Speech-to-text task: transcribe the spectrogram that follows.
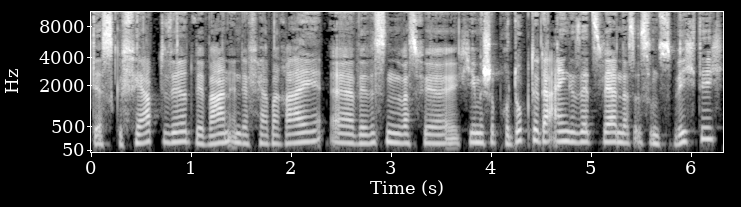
das gefärbt wird. Wir waren in der Färberei. Äh, wir wissen, was für chemische Produkte da eingesetzt werden. Das ist uns wichtig,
